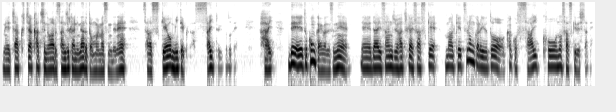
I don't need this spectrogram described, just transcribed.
めちゃくちゃ価値のある3時間になると思いますんでね、サスケを見てくださいということで。はい。で、えっ、と、今回はですね、えー第38回サスケ。まあ結論から言うと、過去最高のサスケでしたね。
